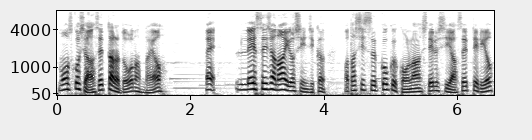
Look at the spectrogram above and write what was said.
もう少し焦ったらどうなんだよ。え、冷静じゃないよ、シンジ君。私すっごく混乱してるし焦ってるよ。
